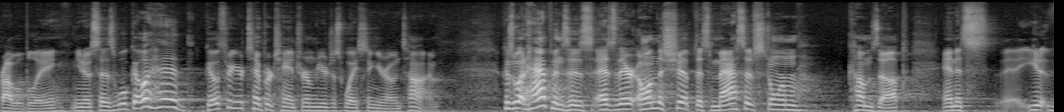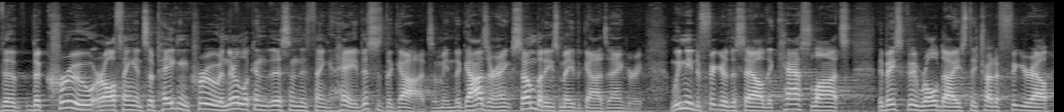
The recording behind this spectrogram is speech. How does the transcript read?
probably, you know, says, well, go ahead, go through your temper tantrum, you're just wasting your own time. Because what happens is, as they're on the ship, this massive storm comes up, and it's you know, the, the crew are all thinking it's a pagan crew, and they're looking at this and they're thinking, hey, this is the gods. I mean, the gods are angry. Somebody's made the gods angry. We need to figure this out. They cast lots. They basically roll dice. They try to figure out,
